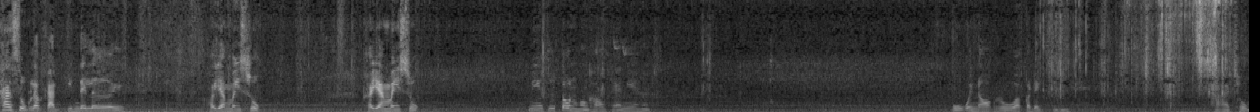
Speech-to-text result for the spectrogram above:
ถ้าสุกแล้วกัดกินได้เลยเขายังไม่สุกเขายังไม่สุก นี่คือต้นของเขาแค่นี้ค่ะปลูกไว้นอกรั้วก็ได้กินาชม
